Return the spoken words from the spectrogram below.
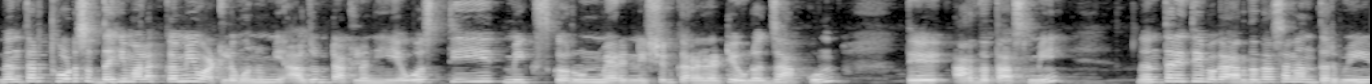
नंतर थोडंसं दही मला कमी वाटलं म्हणून मी अजून टाकलं नाही. व्यवस्थित मिक्स करून मॅरिनेशन करायला ठेवलं झाकून. ते अर्धा तास मी. नंतर इथे बघा अर्धा तासानंतर मी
